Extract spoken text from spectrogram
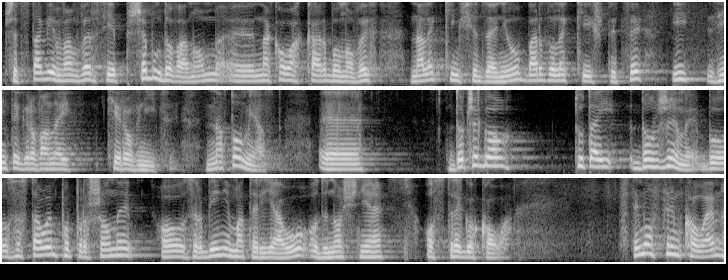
przedstawię Wam wersję przebudowaną e, na kołach karbonowych, na lekkim siedzeniu, bardzo lekkiej sztycy i zintegrowanej kierownicy. Natomiast e, do czego tutaj dążymy? Bo zostałem poproszony o zrobienie materiału odnośnie ostrego koła. Z tym ostrym kołem,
